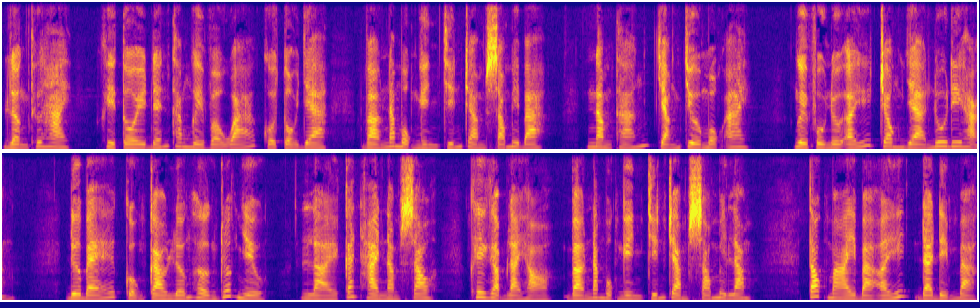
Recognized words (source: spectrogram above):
Lần thứ hai, khi tôi đến thăm người vợ quá của tổ gia vào năm 1963, năm tháng chẳng chừa một ai. Người phụ nữ ấy trông già nuôi đi hẳn. Đứa bé cũng cao lớn hơn rất nhiều. Lại cách hai năm sau, khi gặp lại họ vào năm 1965, tóc mai bà ấy đã điểm bạc.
